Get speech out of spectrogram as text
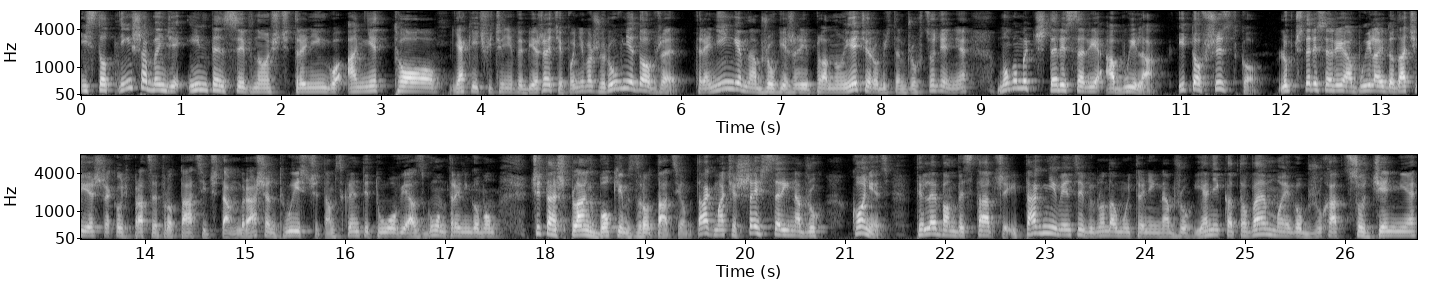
Istotniejsza będzie intensywność treningu, a nie to, jakie ćwiczenie wybierzecie, ponieważ równie dobrze treningiem na brzuch, jeżeli planujecie robić ten brzuch codziennie, mogą być cztery serie Abuila. I to wszystko. Lub cztery serie Abuila i dodacie jeszcze jakąś pracę w rotacji, czy tam Russian Twist, czy tam skręty tułowia z gumą treningową, czy też plank bokiem z rotacją. Tak, macie sześć serii na brzuch, koniec. Tyle Wam wystarczy. I tak mniej więcej wyglądał mój trening na brzuch. Ja nie katowałem mojego brzucha codziennie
